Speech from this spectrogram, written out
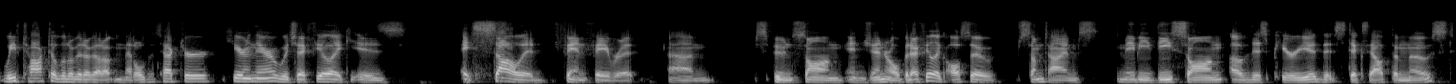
we've talked a little bit about metal detector here and there, which I feel like is a solid fan favorite um, spoon song in general. But I feel like also sometimes maybe the song of this period that sticks out the most.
